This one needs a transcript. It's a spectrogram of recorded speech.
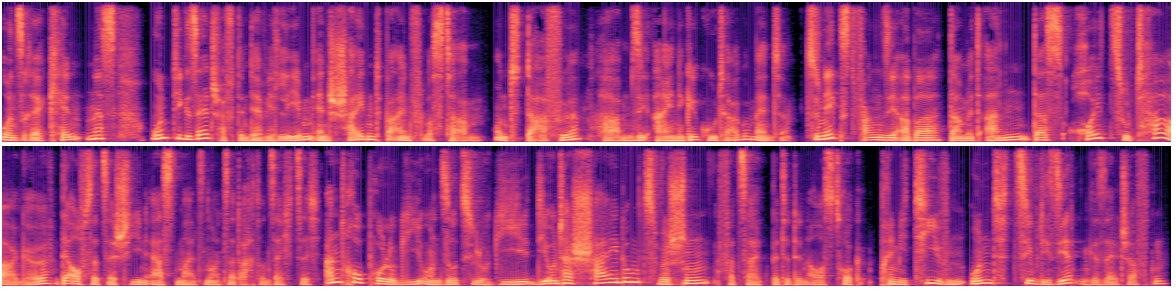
unsere Erkenntnis und die Gesellschaft, in der wir leben, entscheidend beeinflusst haben. Und dafür haben sie einige gute Argumente. Zunächst fangen sie aber damit an, dass heutzutage, der Aufsatz erschien erstmals 1968, Anthropologie und Soziologie die Unterscheidung zwischen, verzeiht bitte den Ausdruck, primitiven und zivilisierten Gesellschaften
